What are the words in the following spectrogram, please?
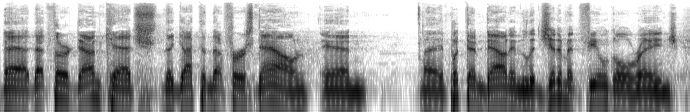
that that third down catch that got them that first down and uh, put them down in legitimate field goal range –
